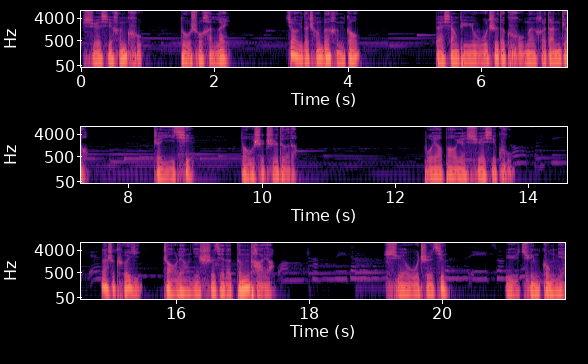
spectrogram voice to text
学习很苦，读书很累，教育的成本很高。但相比于无知的苦闷和单调，这一切都是值得的。不要抱怨学习苦，那是可以照亮你世界的灯塔呀。学无止境，与君共勉。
